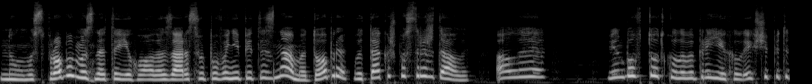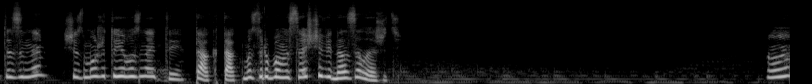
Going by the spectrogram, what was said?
Ну, ми спробуємо знайти його, але зараз ви повинні піти з нами, добре? Ви також постраждали. Але він був тут, коли ви приїхали. Якщо підете за ним, ще зможете його знайти. Так, так, ми зробимо все, що від нас залежить. А?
